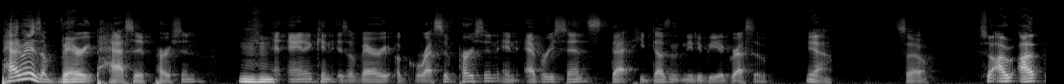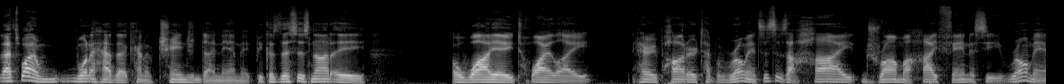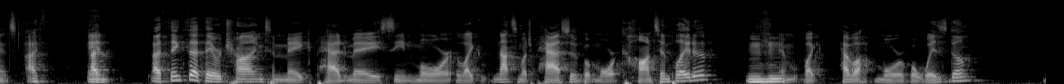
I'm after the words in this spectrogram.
Padme is a very passive person, Mm-hmm. and Anakin is a very aggressive person in every sense that he doesn't need to be aggressive. Yeah. So So I, I that's why I want to have that kind of change in dynamic because this is not a a YA Twilight Harry Potter type of romance. This is a high drama, high fantasy romance. I, And- I, I think that they were trying to make Padme seem more like not so much passive, but more contemplative, Mm-hmm. and like have a more of a wisdom.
